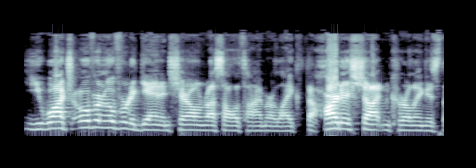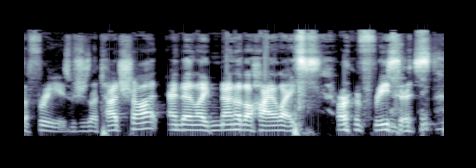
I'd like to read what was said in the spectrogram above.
you watch over and over again, and Cheryl and Russ all the time are like the hardest shot in curling is the freeze, which is a touch shot, and then like none of the highlights are freezes.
